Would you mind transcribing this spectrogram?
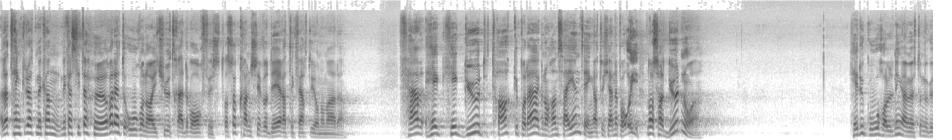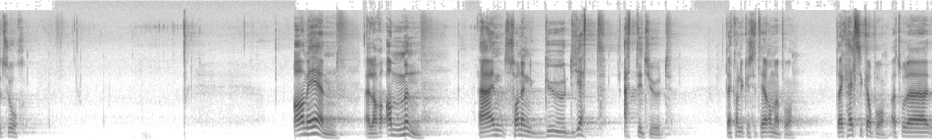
Eller tenker du at vi kan, vi kan sitte og høre dette ordet nå i 20-30 år først, og så kanskje vurdere etter hvert å gjøre noe med det? Har Gud taket på deg når han sier en ting? At du kjenner på 'Oi, nå sa Gud noe'? Har du gode holdninger i møte med Guds ord? Amen, eller ammen, er en sånn en gudgitt attitude. Det kan du ikke sitere meg på. Det er jeg helt sikker på. Jeg tror det er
